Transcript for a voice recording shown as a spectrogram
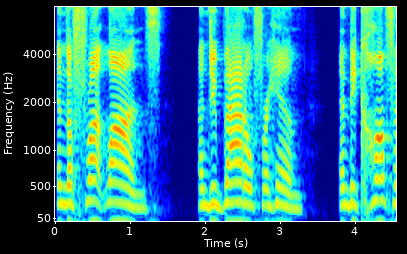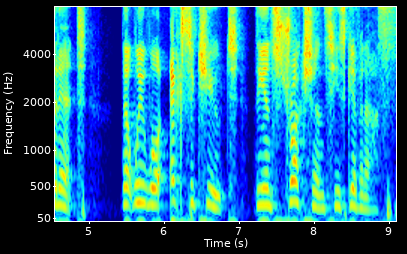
in the front lines and do battle for him and be confident that we will execute the instructions he's given us.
